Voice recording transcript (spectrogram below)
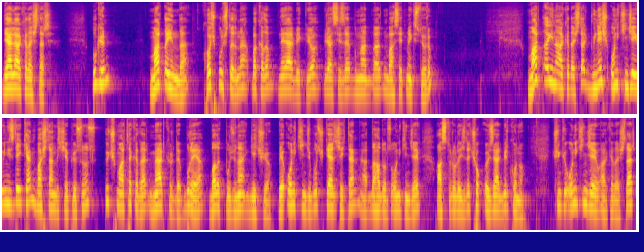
değerli arkadaşlar bugün Mart ayında Koç burçlarına bakalım neler bekliyor. Biraz size bunlardan bahsetmek istiyorum. Mart ayına arkadaşlar Güneş 12. evinizdeyken başlangıç yapıyorsunuz. 3 Mart'a kadar Merkür de buraya Balık burcuna geçiyor ve 12. burç gerçekten daha doğrusu 12. ev astrolojide çok özel bir konu. Çünkü 12. ev arkadaşlar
